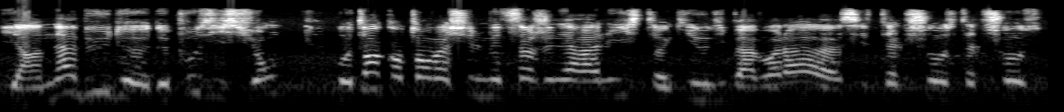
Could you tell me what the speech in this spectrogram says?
il y a un abus de, position. Autant quand on va chez le médecin généraliste qui nous dit, bah voilà, c'est telle chose, telle chose,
